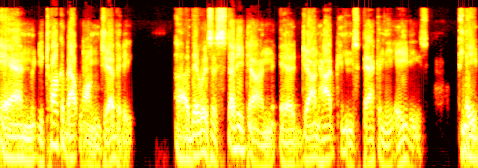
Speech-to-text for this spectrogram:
And you talk about longevity. Uh, there was a study done at John Hopkins back in the 80s, and they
